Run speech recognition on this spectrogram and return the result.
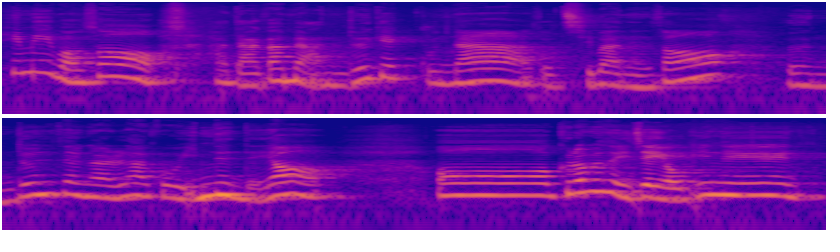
힘입어서 아, 나가면 안 되겠구나. 또 집안에서 은둔 생활을 하고 있는데요. 어, 그러면서 이제 여기는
